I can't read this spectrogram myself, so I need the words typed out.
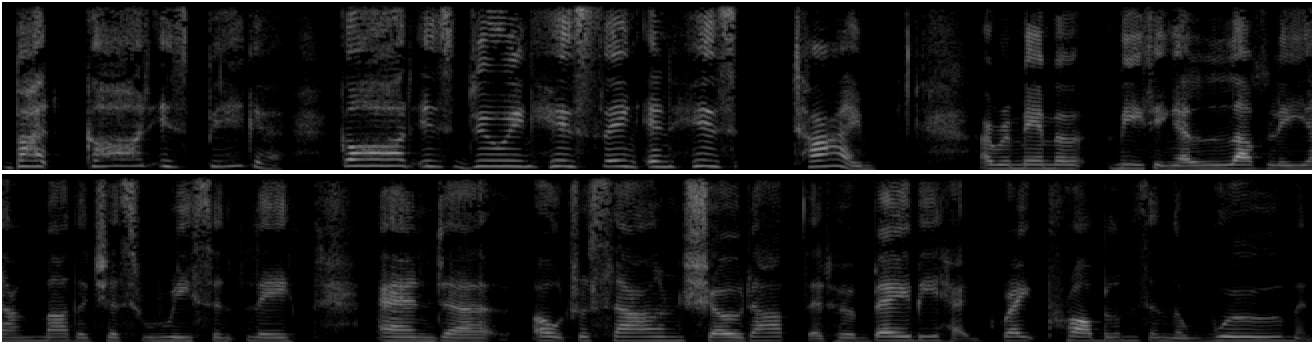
But God is bigger. God is doing His thing in His time. I remember meeting a lovely young mother just recently, and uh, ultrasound showed up that her baby had great problems in the womb and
